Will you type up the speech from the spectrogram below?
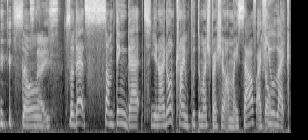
So nice. So that's something that you know I don't try and put too much pressure on myself. I feel Don't. like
